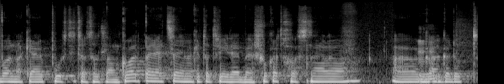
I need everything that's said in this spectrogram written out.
vannak elpusztíthatatlan karperecei, amiket a trailerben sokat használ a, a mm. Galgadot.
